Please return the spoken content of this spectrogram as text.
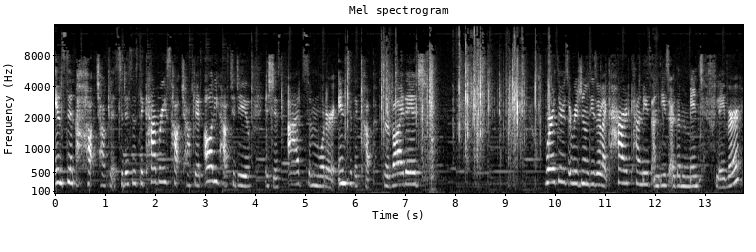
instant hot chocolate. So this is the Cadbury's hot chocolate. All you have to do is just add some water into the cup provided. Werther's Original, these are like hard candies and these are the mint flavor.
